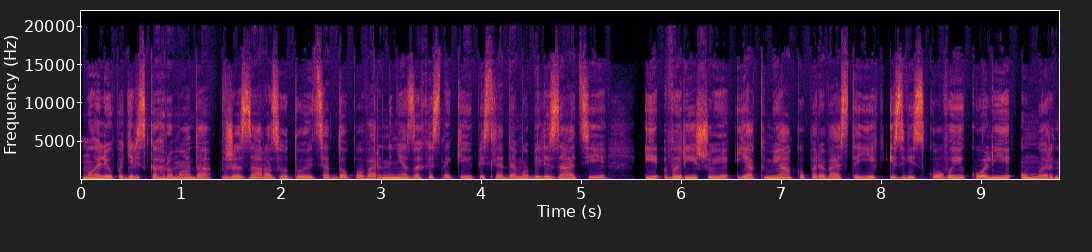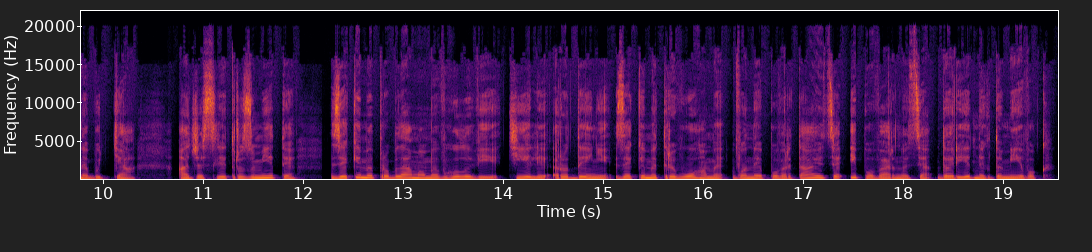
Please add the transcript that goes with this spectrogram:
Могилів-Подільська громада вже зараз готується до повернення захисників після демобілізації і вирішує, як м'яко перевести їх із військової колії у мирне буття. Адже слід розуміти, з якими проблемами в голові, тілі, родині, з якими тривогами вони повертаються і повернуться до рідних домівок.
